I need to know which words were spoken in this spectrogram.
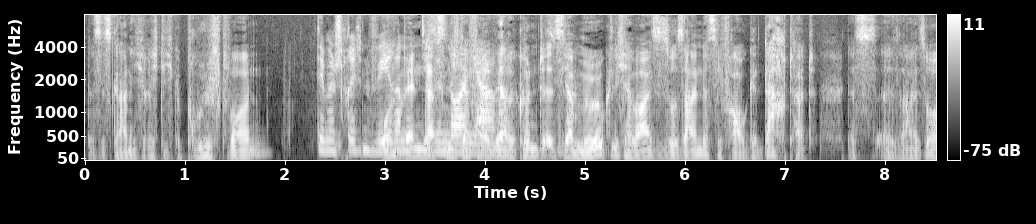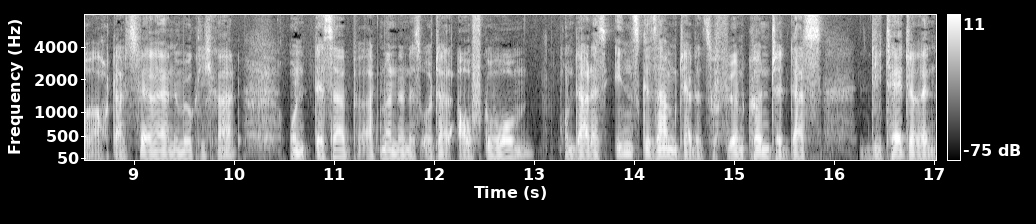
Das ist gar nicht richtig geprüft worden. Dementsprechend wären Und wenn das nicht der Fall wäre, könnte es ja möglicherweise so sein, dass die Frau gedacht hat, das äh, sei so. Auch das wäre ja eine Möglichkeit. Und deshalb hat man dann das Urteil aufgehoben. Und da das insgesamt ja dazu führen könnte, dass die Täterin,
